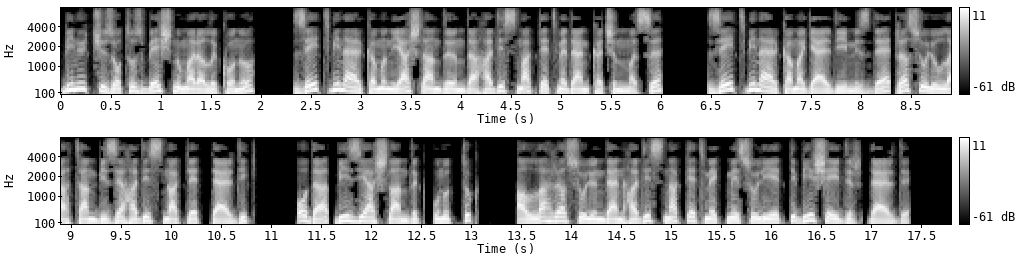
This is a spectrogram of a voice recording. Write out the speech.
1335 numaralı konu, Zeyd bin Erkam'ın yaşlandığında hadis nakletmeden kaçınması, Zeyd bin Erkam'a geldiğimizde, Resulullah'tan bize hadis naklet, derdik, o da, biz yaşlandık, unuttuk, Allah Resulünden hadis nakletmek mesuliyetli bir şeydir, derdi.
